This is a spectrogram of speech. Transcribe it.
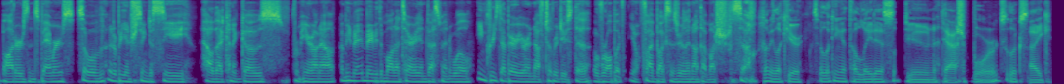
botters and spammers. So it'll be interesting to see how that kind of goes from here on out. I mean, maybe the monetary investment will increase that barrier enough to reduce the overall, but you know, five bucks is really not that much. So Let me look here. So looking at the latest Dune dashboards, looks like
